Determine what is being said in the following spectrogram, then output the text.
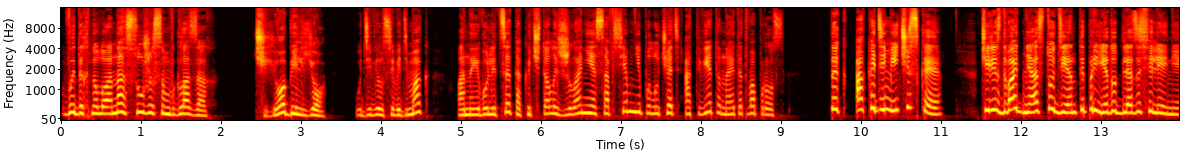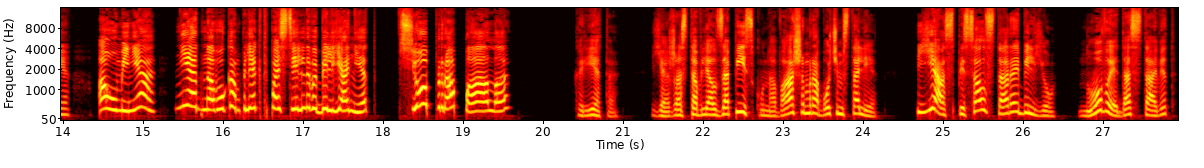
Выдохнула она с ужасом в глазах. «Чье белье?» Удивился ведьмак, а на его лице так и читалось желание совсем не получать ответа на этот вопрос. «Так академическое. Через два дня студенты приедут для заселения. А у меня ни одного комплекта постельного белья нет. Все пропало!» «Крета, я же оставлял записку на вашем рабочем столе. Я списал старое белье. Новое доставят».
